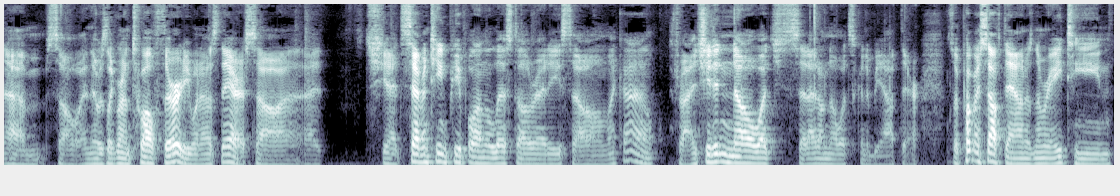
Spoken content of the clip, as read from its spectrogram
um, so, and it was like around 1230 when I was there. So uh, she had 17 people on the list already. So I'm like, oh, I'll try. And she didn't know what she said. I don't know what's going to be out there. So I put myself down as number 18. And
